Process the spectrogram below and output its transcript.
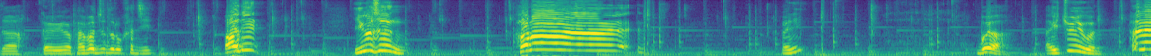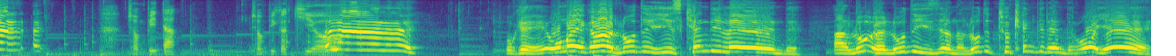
자 그럼 이거 밟아주도록 하지. 아니! 이것은 하나 아니? 뭐야? 아 이쪽이군. 할래 좀비다. 좀비가 귀여워. 할래 오케이. 오마이갓 로드 이즈 캔디랜드. 아 로, 로드 이즈나? 로드 투 캔디랜드. 오예.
